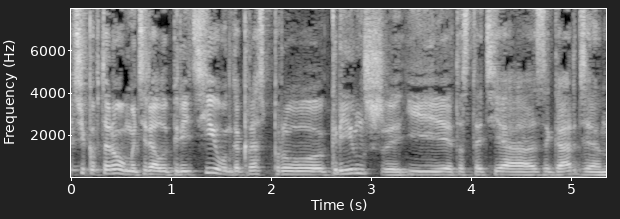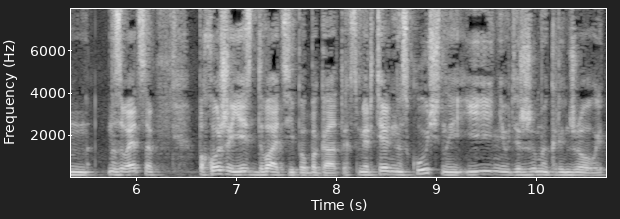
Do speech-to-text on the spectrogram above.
Хочу ко второму материалу перейти. Он как раз про кринж, и эта статья The Guardian называется «Похоже, есть два типа богатых. Смертельно скучный и неудержимо кринжовый».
